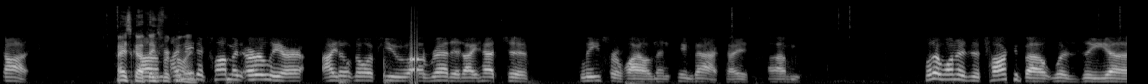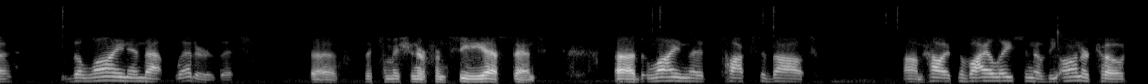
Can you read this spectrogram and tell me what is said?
Scott. Hi, Scott. Thanks Um, for calling. I made a comment earlier. I don't know if you uh, read it. I had to leave for a while and then came back. I um, what I wanted to talk about was the uh, the line in that letter that uh, the commissioner from CES sent. Uh, the line that talks about um, how it's a violation of the honor code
